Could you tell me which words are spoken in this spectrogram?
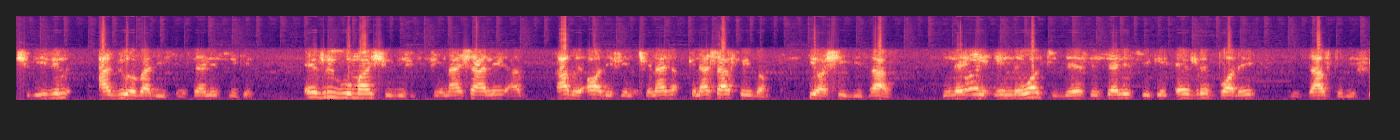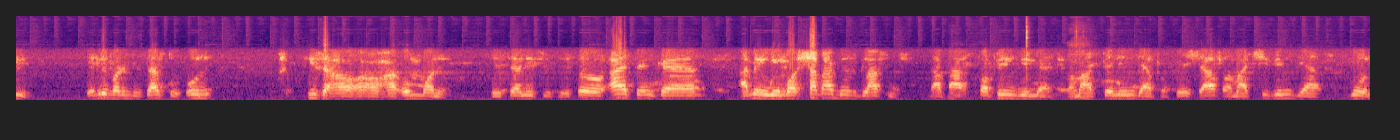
should even argue over this. Sincerely speaking, every woman should be financially uh, have all the financial financial freedom he or she deserves. In the, in the world today, sincerely speaking, everybody deserves to be free. Everybody deserves to own his or her, her own money. Sincerely speaking. So I think uh, I mean, we must shatter those glasses that are stopping women from attaining their potential, from achieving their goal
